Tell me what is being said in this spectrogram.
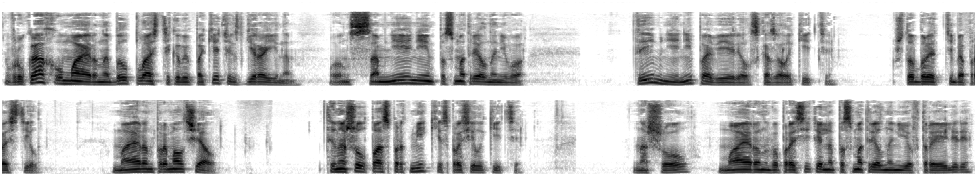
В руках у Майерна был пластиковый пакетик с героином. Он с сомнением посмотрел на него. «Ты мне не поверил», — сказала Китти, — «что Брэд тебя простил». Майрон промолчал. «Ты нашел паспорт Микки?» — спросила Китти. «Нашел», Майрон вопросительно посмотрел на нее в трейлере.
